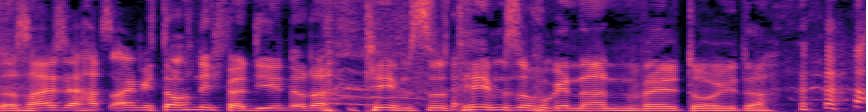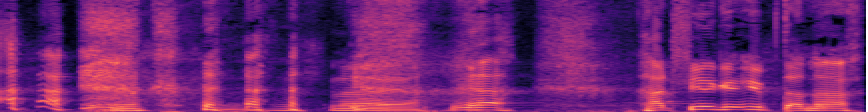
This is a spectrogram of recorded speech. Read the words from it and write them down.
das heißt, er hat es eigentlich doch nicht verdient, oder? Dem, dem sogenannten Welttorhüter. naja. Ja. Hat viel geübt danach,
